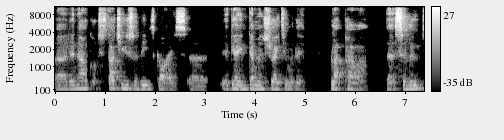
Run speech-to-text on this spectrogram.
Uh, they now got statues of these guys uh, again demonstrating with the Black Power uh, salute.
